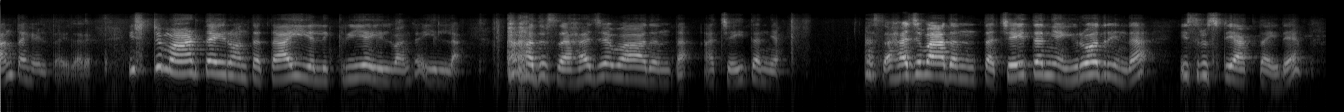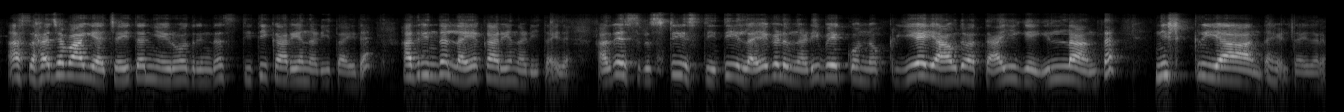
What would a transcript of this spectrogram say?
ಅಂತ ಹೇಳ್ತಾ ಇದ್ದಾರೆ. ಇಷ್ಟು ಮಾಡ್ತಾ ಇರುವಂತ ತಾಯಿಯಲ್ಲಿ ಕ್ರಿಯೆ ಇಲ್ವಾ ಅಂದ್ರೆ ಇಲ್ಲ. ಅದು ಸಹಜವಾದಂತ ಆ ಚೈತನ್ಯ ಸಹಜವಾದಂತ ಚೈತನ್ಯ ಇರೋದ್ರಿಂದ ಈ ಸೃಷ್ಟಿ ಆಗ್ತಾ ಇದೆ. ಆ ಸಹಜವಾಗಿ ಆ ಚೈತನ್ಯ ಇರೋದ್ರಿಂದ ಸ್ಥಿತಿ ಕಾರ್ಯ ನಡೀತಾ ಇದೆ. ಅದರಿಂದ ಲಯ ಕಾರ್ಯ ನಡೀತಾ ಇದೆ. ಆದ್ರೆ ಸೃಷ್ಟಿ, ಸ್ಥಿತಿ, ಲಯಗಳು ನಡಿಬೇಕು ಅನ್ನೋ ಕ್ರಿಯೆ ಯಾವುದು ಆ ತಾಯಿಗೆ ಇಲ್ಲ ಅಂತ ನಿಷ್ಕ್ರಿಯ ಅಂತ ಹೇಳ್ತಾ ಇದ್ದಾರೆ.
